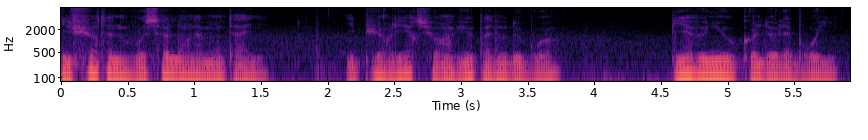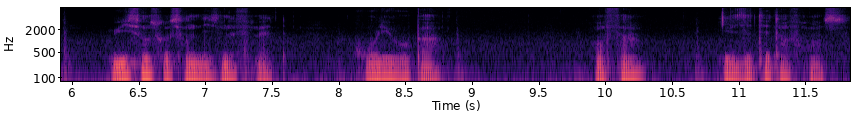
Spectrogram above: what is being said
Ils furent à nouveau seuls dans la montagne. Ils purent lire sur un vieux panneau de bois Bienvenue au col de la Brouille, 879 mètres. Roulez au pas. Enfin, ils étaient en France.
